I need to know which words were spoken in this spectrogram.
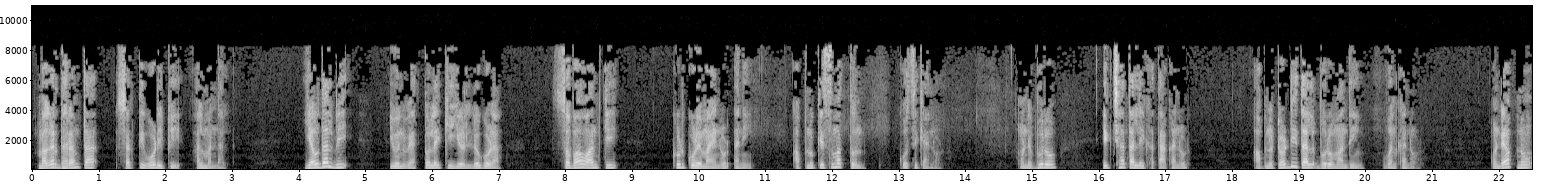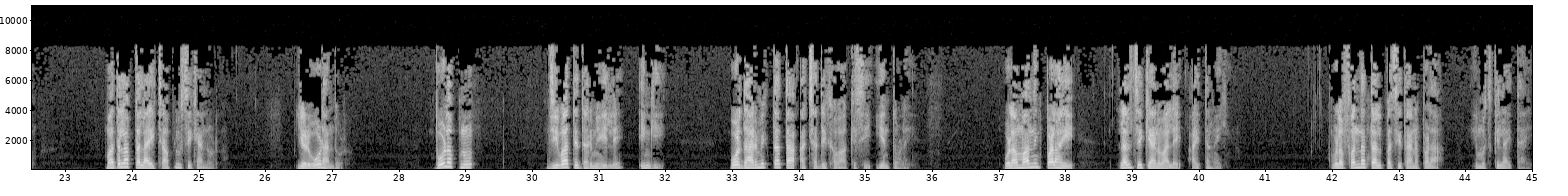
मगर धर्मता शक्ति वोडिपी ಅಲ್ಮನ್ನಲ್ ಯೌದಲ್ ಬಿ ಇವನ್ ವ್ಯಕ್ತೊಲೈಕಿ ಏಳ್ ಲೋಗೋಳ स्वभावांत की कुडकुळे मायनोड आणि आपणू किस्मत तोन कोसी कॅनोड उंडे बुरो इच्छा तले खता कानोड आपनो टोड्डी तल बुरो मांदी वन कानोड उंडे आपनो मतलब तलाई चापलूसी कॅनोड येड वोड आंदोड बोळ आपनो जीवा ते धर्मी हिले इंगी वो धार्मिकता ता अच्छा दिखवा किसी वड़ा मानिक पढ़ाई ललचे क्यान वाले है वड़ा फंदा तल पसीता न पड़ा, ये मुश्किल आयता है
